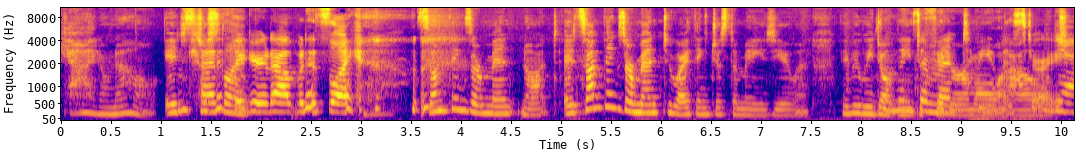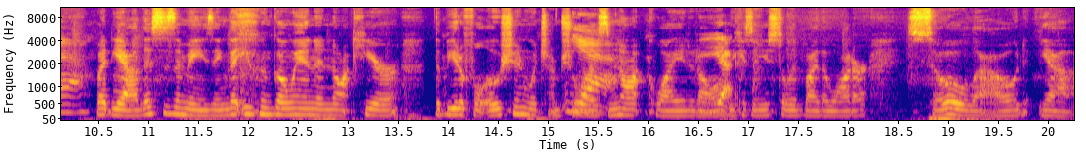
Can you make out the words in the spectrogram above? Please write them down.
yeah i don't know. It's Trying just to like figure it out, but it's like some things are meant not it, some things are meant to i think just amaze you and maybe we don't Some need to are figure meant to them be a all out. Yeah. but yeah this is amazing that you can go in and not hear the beautiful ocean which i'm sure is not quiet at all Yeah. because i used to live by the water. So loud yeah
